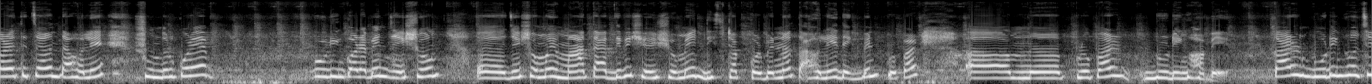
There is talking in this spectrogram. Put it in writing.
করাতে চান, তাহলে সুন্দর করে ব্রুডিং করাবেন, যে সম যে সময় মা তাপ দেবে, সেই সময় ডিস্টার্ব করবেন না, তাহলেই দেখবেন প্রপার প্রপার ব্রুডিং হবে। কারণ ব্রুডিং হচ্ছে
